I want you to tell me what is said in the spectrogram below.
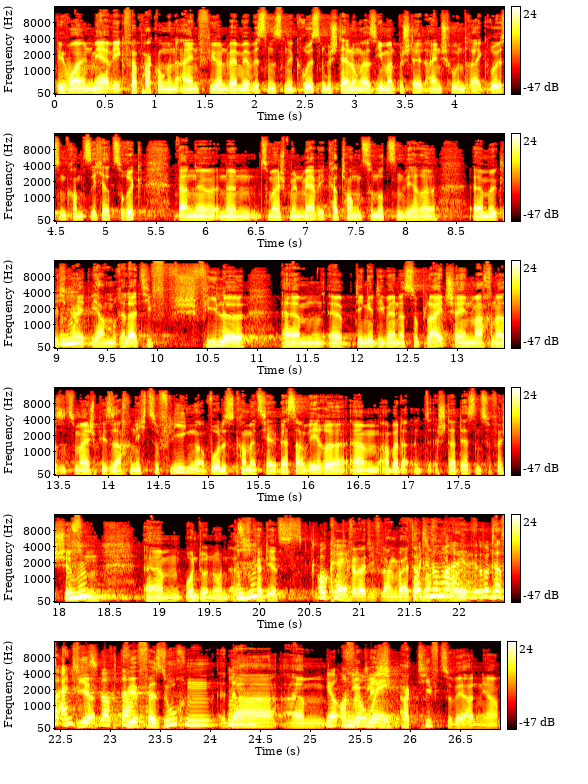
Wir wollen Mehrwegverpackungen einführen, wenn wir wissen, es ist eine Größenbestellung, also jemand bestellt einen Schuh in drei Größen, kommt sicher sicher zurück. Dann eine, eine, zum Beispiel einen Mehrwegkarton zu nutzen wäre äh, Möglichkeit. Mhm. Wir haben relativ viele ähm, äh, Dinge, die wir in der Supply Chain machen, also zum Beispiel Sachen nicht zu fliegen, obwohl es kommerziell besser wäre, ähm, aber da, stattdessen zu verschiffen mhm. ähm, und und und. Also ich mhm. könnte jetzt okay. relativ lang weitermachen. Wollte nur mal das Einschlussloch da. Wir versuchen da mhm. ähm, wirklich aktiv zu werden, ja.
